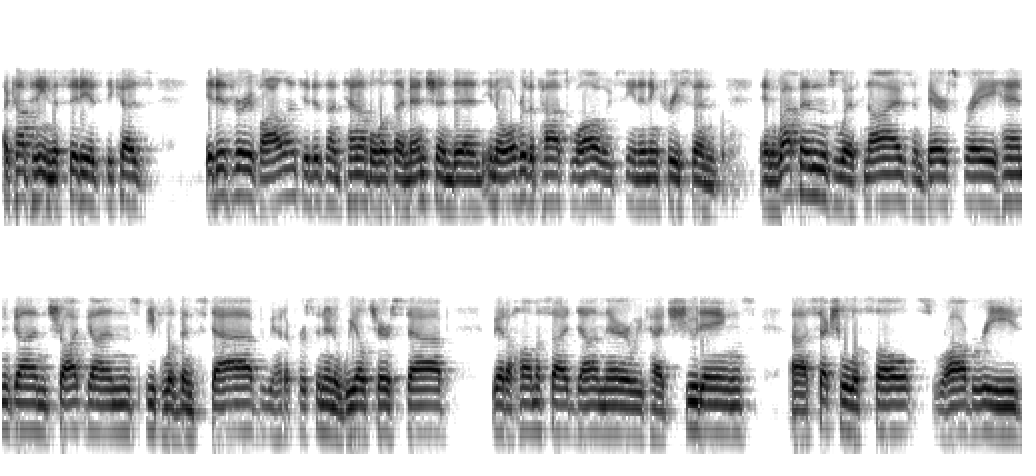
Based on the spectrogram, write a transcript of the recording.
accompanying the city is because it is very violent. It is untenable, as I mentioned. And you know, over the past while, we've seen an increase in in weapons with knives and bear spray, handguns, shotguns. People have been stabbed. We had a person in a wheelchair stabbed. We had a homicide down there. We've had shootings. uh, sexual assaults, robberies,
